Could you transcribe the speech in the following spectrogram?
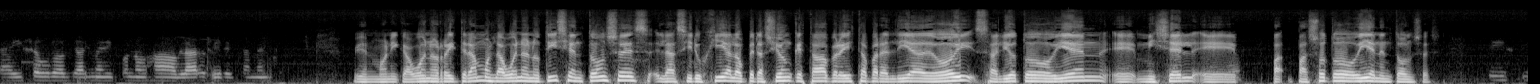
ahí seguro ya el médico nos va a hablar directamente. Bien, Mónica. Bueno, reiteramos la buena noticia. Entonces, la cirugía, la operación que estaba prevista para el día de hoy, salió todo bien. Eh, Michelle, eh, pa pasó todo bien entonces. Sí, sí,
